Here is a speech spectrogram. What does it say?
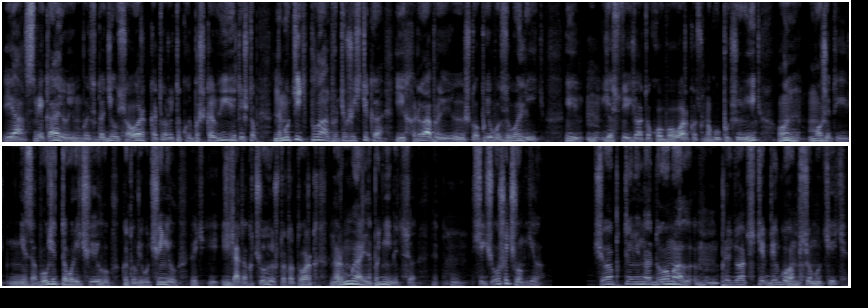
Я смекаю, им бы сгодился орк, который такой башковитый, чтоб намутить план против жестяка, и храбрый, э, чтоб его завалить. И если я такого орка смогу починить, он, может, и не забудет того лечилу, который его чинил, ведь я так чую, что тот орк нормально поднимется. Сечешь, о чем я? Чё б ты не надумал, придется тебе бегом все мутить,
